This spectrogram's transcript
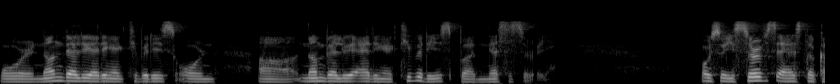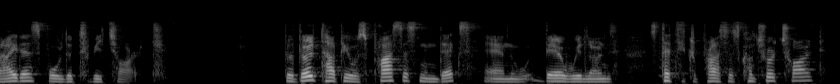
or non-value adding activities or uh, non-value adding activities but necessary. Also, it serves as the guidance for the to-be chart. The third topic was process index, and there we learned statistical process control chart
